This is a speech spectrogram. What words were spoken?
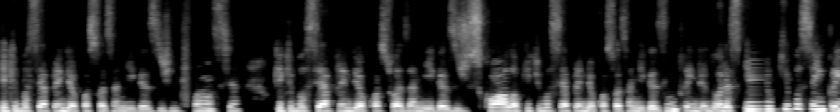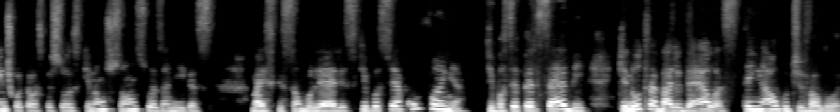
que, que você aprendeu com as suas amigas de infância, o que, que você aprendeu com as suas amigas de escola, o que, que você aprendeu com as suas amigas empreendedoras e o que você empreende com aquelas pessoas que não são suas amigas, mas que são mulheres que você acompanha, que você percebe que no trabalho delas tem algo de valor.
